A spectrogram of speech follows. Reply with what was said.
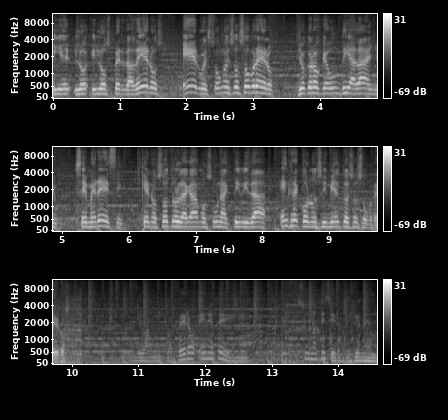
y, los verdaderos héroes son esos obreros, yo creo que un día al año se merecen que nosotros le hagamos una actividad en reconocimiento a esos obreros. Cordero, NTN, su noticiero regional.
